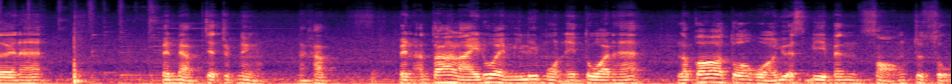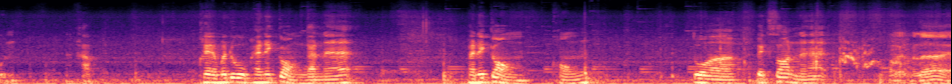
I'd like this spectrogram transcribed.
เลยนะฮะ เป็นแบบ 7.1 นะครับ เป็นอันตราไลท์ด้วยมีรีโมทในตัวนะฮะ แล้วก็ตัวหัว USB เป็น 2.0 นะครับ โอเคมาดูภายในกล่องกันนะฮะ ภายในกล่องของตัวเบ x ซอนนะฮะ เปิดมาเลย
